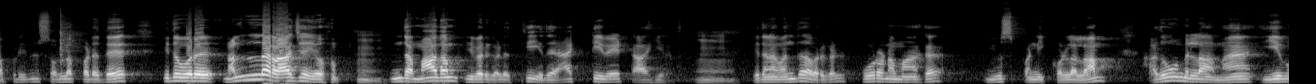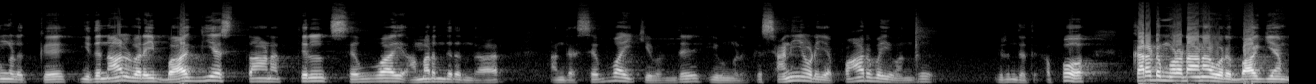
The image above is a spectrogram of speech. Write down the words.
அப்படின்னு சொல்லப்படுது. இது ஒரு நல்ல ராஜயோகம். இந்த மாதம் இவர்களுக்கு இது ஆக்டிவேட் ஆகிறது. இதனை வந்து அவர்கள் பூரணமாக யூஸ் பண்ணி கொள்ளலாம். அதுவும் இல்லாம இவங்களுக்கு இது நாள் வரை பாக்யஸ்தானத்தில் செவ்வாய் அமர்ந்திருந்தார். அந்த செவ்வாய்க்கு வந்து இவங்களுக்கு சனியோடைய பார்வை வந்து இருந்தது. அப்போ கரடு முரடான ஒரு பாக்கியம்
